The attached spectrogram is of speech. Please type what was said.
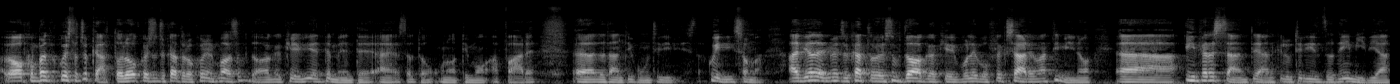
ho comprato questo giocattolo, questo giocattolo con il Mouse Dog, che evidentemente è stato un ottimo affare eh, da tanti punti di vista. Quindi, insomma, al di là del mio giocattolo di Dog che volevo flexare un attimino, eh, interessante anche l'utilizzo dei media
